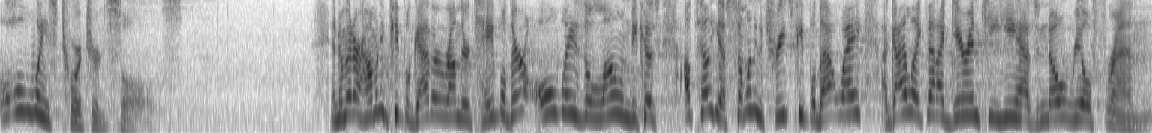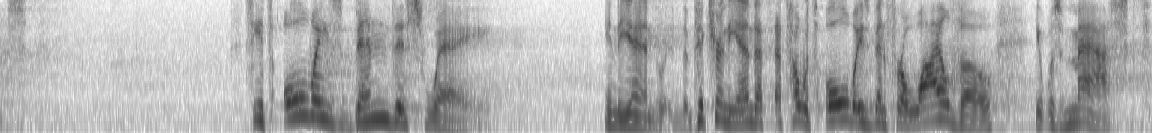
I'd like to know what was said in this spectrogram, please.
always tortured souls. And no matter how many people gather around their table, they're always alone because I'll tell you, someone who treats people that way, a guy like that, I guarantee he has no real friends. See, it's always been this way in the end. The picture in the end, that's, that's how it's always been. For a while, though, it was masked,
